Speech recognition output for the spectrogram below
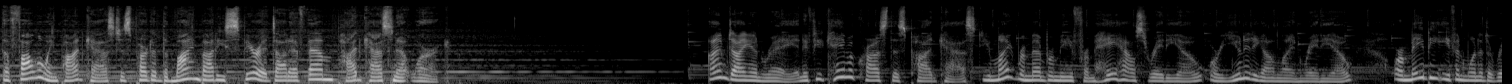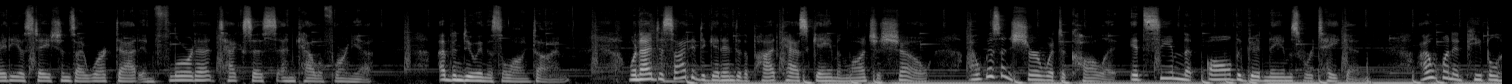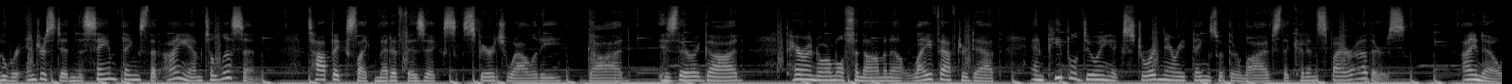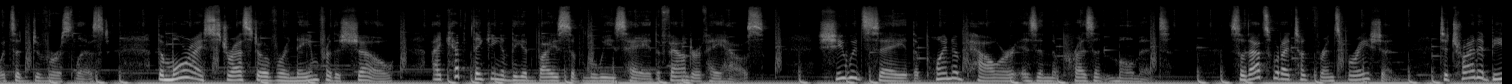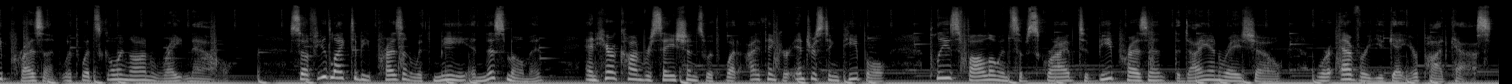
The following podcast is part of the MindBodySpirit.fm podcast network. I'm Diane Ray, and if you came across this podcast, you might remember me from Hay House Radio or Unity Online Radio, or maybe even one of the radio stations I worked at in Florida, Texas, and California. I've been doing this a long time. When I decided to get into the podcast game and launch a show, I wasn't sure what to call it. It seemed that all the good names were taken. I wanted people who were interested in the same things that I am to listen. Topics like metaphysics, spirituality, God, is there a God, paranormal phenomena, life after death, and people doing extraordinary things with their lives that could inspire others. I know it's a diverse list. The more I stressed over a name for the show, I kept thinking of the advice of Louise Hay, the founder of Hay House. She would say the point of power is in the present moment. So that's what I took for inspiration to try to be present with what's going on right now. So if you'd like to be present with me in this moment and hear conversations with what I think are interesting people, please follow and subscribe to Be Present, The Diane Ray Show, wherever you get your podcast.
